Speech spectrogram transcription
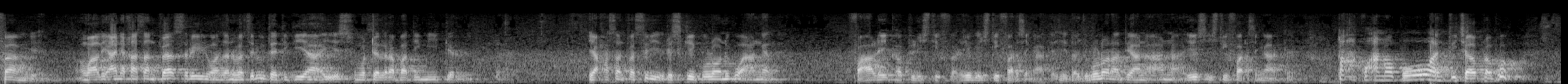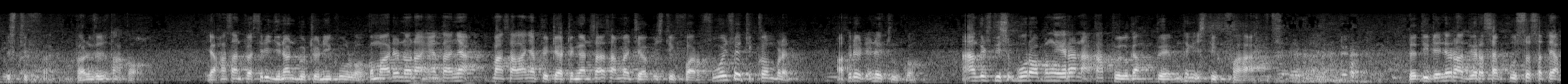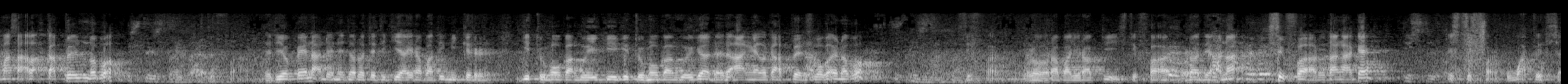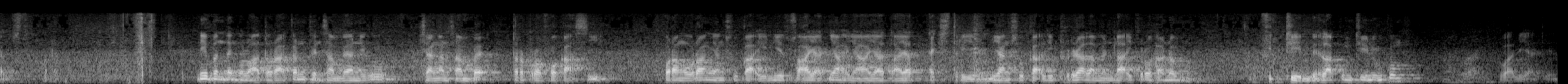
Paham ya? Wali aneh Hasan Basri, Hasan Basri udah kiai model rapati mikir. Ya Hasan Basri rezeki kula niku angel. Fale kabel istighfar, ya istighfar sing akeh. Sita kula nanti anak-anak, ya istighfar sing akeh. Takok apa dijawab apa? Istighfar. Baru itu takok. Ya Hasan Basri jinan bodoni kula. Kemarin orang yang tanya masalahnya beda dengan saya sama jawab istighfar. Suwe saya dikomplain. Akhirnya dia duka. Anggis di sepuro pangeran nak kabul kabeh penting istighfar. Jadi dia ini radio resep khusus setiap masalah kabel nopo. Jadi apa enak dia cara jadi kiai rapati mikir gitu mau kanggo iki, gitu mau kanggo iki ada ada angel kabel. Pokoknya nopo istighfar. Kalau rapayu rapi istighfar, ora anak istighfar, utang akeh istighfar. Kuat bisa istighfar. Ini penting kalau aturakan ben sampean itu jangan sampai terprovokasi orang-orang yang suka ini ayatnya hanya ayat-ayat ekstrim yang suka liberal amin la ikrohanum fidim lakum dinukum waliyadin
